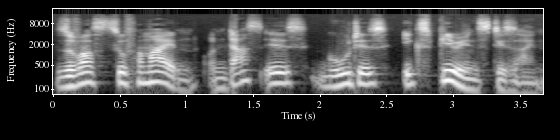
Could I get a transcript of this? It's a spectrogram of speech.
sowas zu vermeiden. Und das ist gutes Experience Design.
